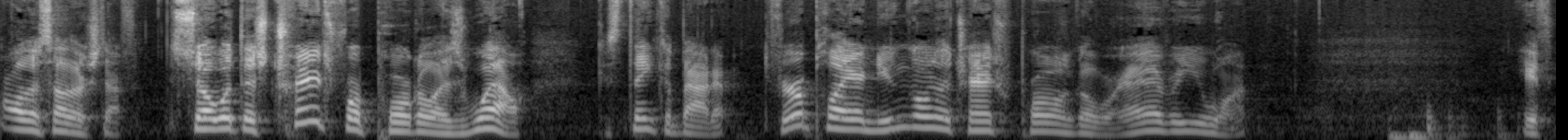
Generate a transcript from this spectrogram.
all this other stuff. So with this transfer portal as well, because think about it. If you're a player and you can go to the transfer portal and go wherever you want. If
